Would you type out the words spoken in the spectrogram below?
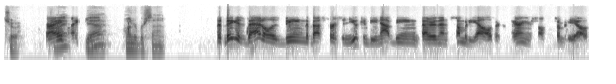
Sure. right? Right. Like Yeah. 100%. the biggest battle is being the best person you can be, not being better than somebody else or comparing yourself to somebody else.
